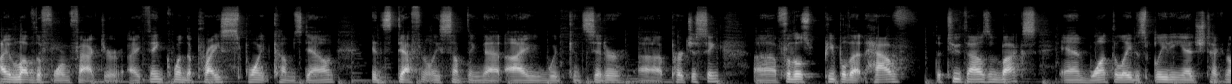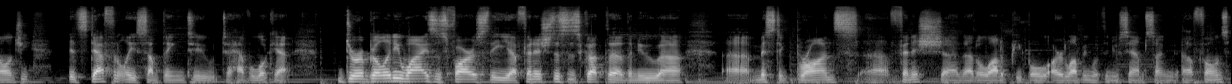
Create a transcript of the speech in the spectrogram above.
I love the form factor. I think when the price point comes down, it's definitely something that I would consider uh, purchasing. Uh, for those people that have the 2000 bucks and want the latest bleeding edge technology, it's definitely something to, to have a look at. Durability wise, as far as the uh, finish, this has got the, the new uh, uh, Mystic Bronze uh, finish uh, that a lot of people are loving with the new Samsung uh, phones.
